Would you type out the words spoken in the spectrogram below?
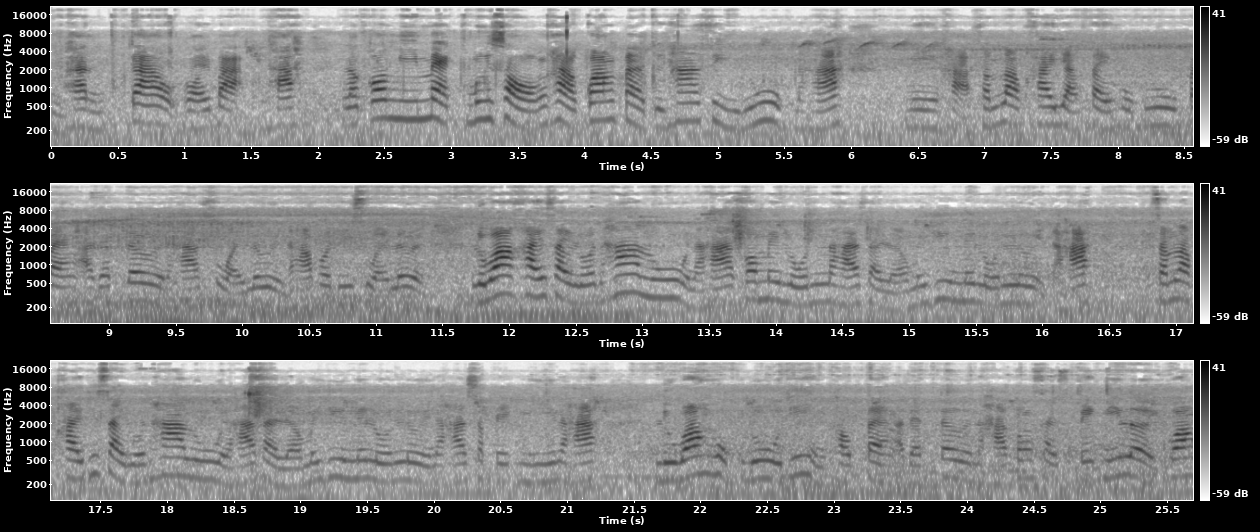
11,900 บาทนะคะ แล้วก็มีแม็กมือสองค่ะ กว้าง 8.54 ลูกนะคะ นี่ค่ะสำหรับใครอยากใส่6รูแปลงอะแดปเตอร์นะคะ สวยเลยนะคะ พอดีสวยเลย หรือว่าใครใส่รถ5รูนะคะ ก็ไม่ล้นนะคะ ใส่แล้วไม่ยื่นไม่ล้นเลยนะคะสำหรับใครที่ใส่รถ5รูนะคะ ใส่แล้วไม่ยื่นไม่ล้นเลยนะคะ สเปคนี้นะคะ หรือว่า6รูที่เห็นเขาแปลงอะแดปเตอร์นะคะ ต้องใส่สเปคนี้เลยกว้าง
